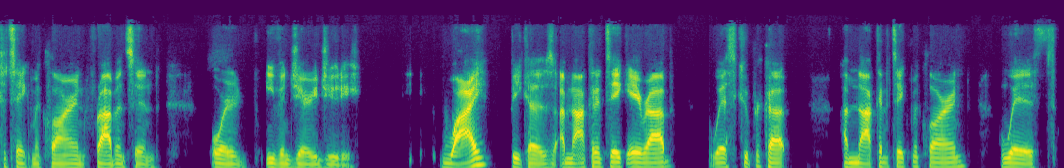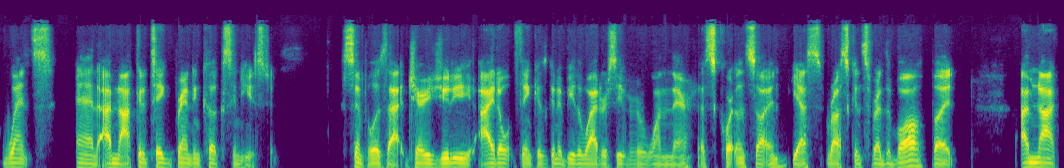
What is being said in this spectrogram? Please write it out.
to take McLaurin, Robinson, or even Jerry Jeudy? Why? Because I'm not going to take A Rob with Cooper Kupp. I'm not going to take McLaurin with Wentz, and I'm not going to take Brandin Cooks in Houston. Simple as that. Jerry Jeudy, I don't think is going to be the wide receiver one there. That's Courtland Sutton. Yes, Russ can spread the ball, but I'm not.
